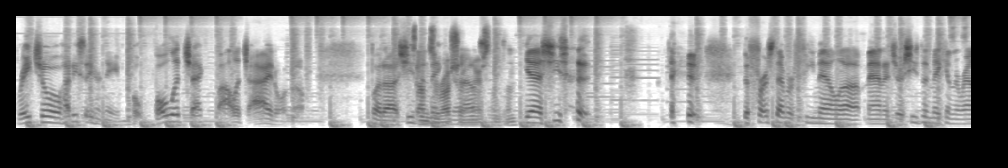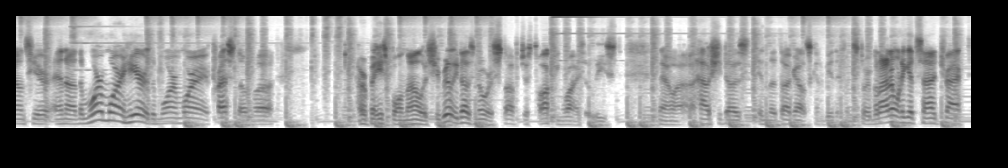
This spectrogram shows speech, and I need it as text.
Rachel. How do you say her name? Bo- Bolachek, Bolach? I don't know. But uh, she's Sounds Russian or something. Yeah, she's the first ever female uh, manager. She's been making the rounds here, and uh, the more and more I hear, the more and more I'm impressed of uh, her baseball knowledge. She really does know her stuff, just talking wise, at least. Now, uh, how she does in the dugout is going to be a different story, but I don't want to get sidetracked.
